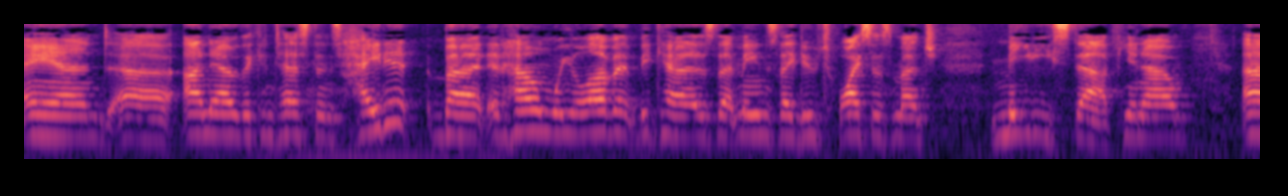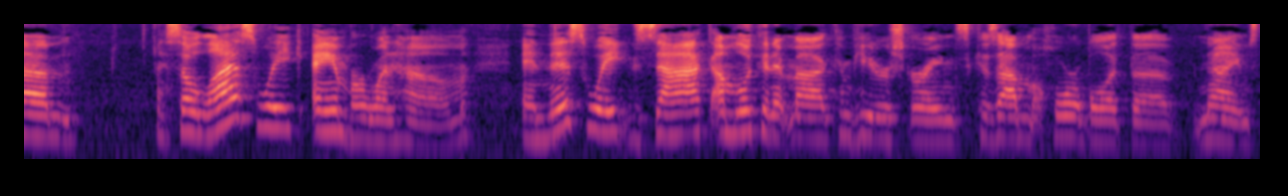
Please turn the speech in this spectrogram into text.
And uh, I know the contestants hate it, but at home we love it because that means they do twice as much meaty stuff, you know? Um, so last week, Amber went home. And this week, Zach, I'm looking at my computer screens because I'm horrible at the names.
